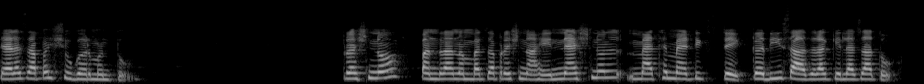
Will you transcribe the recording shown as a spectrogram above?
त्यालाच आपण शुगर म्हणतो. प्रश्न पंधरा नंबरचा प्रश्न आहे. नॅशनल मॅथेमॅटिक्स डे कधी साजरा केला जातो?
